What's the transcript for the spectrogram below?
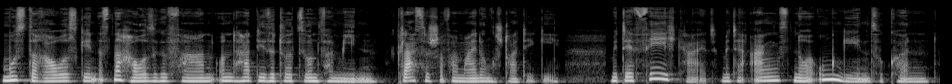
musste rausgehen, ist nach Hause gefahren und hat die Situation vermieden. Klassische Vermeidungsstrategie. Mit der Fähigkeit, mit der Angst neu umgehen zu können –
